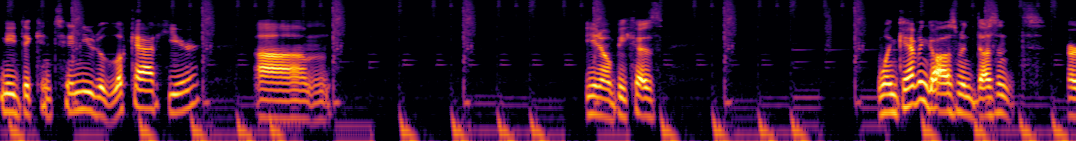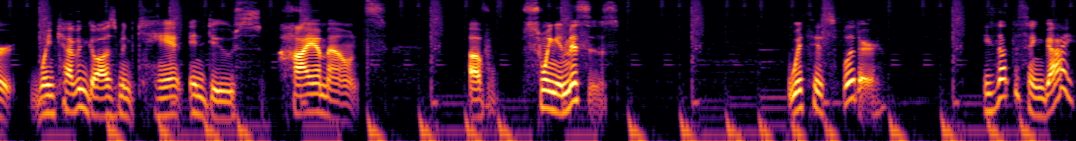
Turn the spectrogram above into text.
need to continue to look at here. Um, you know, because when Kevin Gausman doesn't, or when Kevin Gausman can't induce high amounts of swing and misses with his splitter, he's not the same guy,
